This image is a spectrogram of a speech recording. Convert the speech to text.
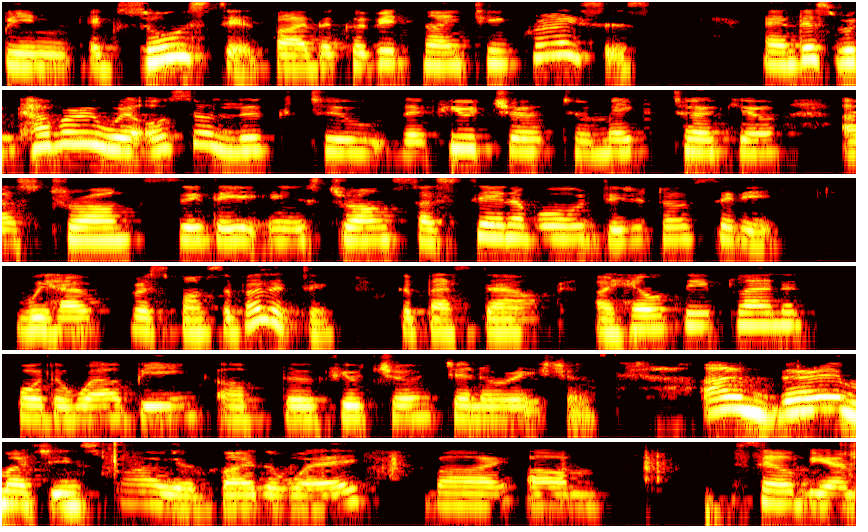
been exhausted by the COVID 19 crisis. And this recovery will also look to the future to make Tokyo a strong city, a strong, sustainable digital city. We have responsibility to pass down a healthy planet for the well-being of the future generations. I'm very much inspired, by the way, by um, Serbian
